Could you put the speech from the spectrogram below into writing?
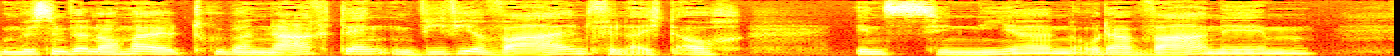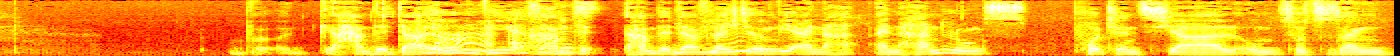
müssen wir nochmal drüber nachdenken, wie wir Wahlen vielleicht auch inszenieren oder wahrnehmen? Haben wir da ja, irgendwie, also haben, wir, haben wir da mhm. vielleicht irgendwie ein, ein Handlungspotenzial, um sozusagen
